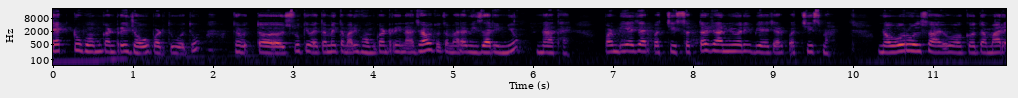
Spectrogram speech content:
બેક ટુ હોમ કન્ટ્રી જવું પડતું હતું. શું કહેવાય, તમે તમારી હોમ કન્ટ્રી ના જાઓ તો તમારા વિઝા રિન્યૂ ના થાય. પણ બે હજાર પચીસ, સત્તર જાન્યુઆરી બે હજાર પચીસમાં નવો રૂલ્સ આવ્યો કે તમારે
